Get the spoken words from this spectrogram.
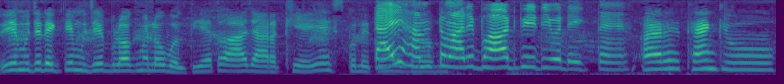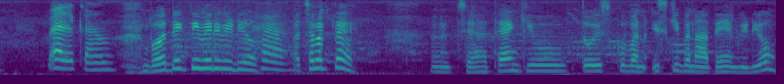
ये मुझे देखती है मुझे ब्लॉग में लो बोलती है तो आज आ रखी है ये इसको लेते हैं हम तुम्हारी बहुत वीडियो देखते हैं। अरे थैंक यू वेलकम बहुत देखती है मेरी वीडियो। हाँ। अच्छा लगता है? अच्छा थैंक यू तो इसको बन इसकी बनाते हैं वीडियो।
